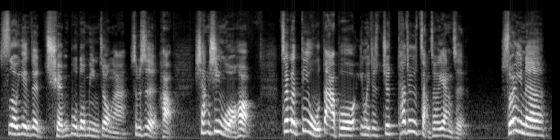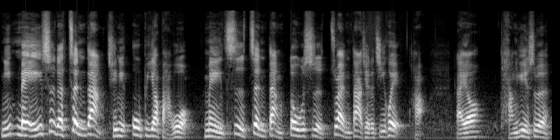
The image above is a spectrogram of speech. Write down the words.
事后验证，全部都命中啊，是不是？好，相信我哈。这个第五大波，因为就是就它就是长这个样子，所以呢，你每一次的震荡，请你务必要把握，每次震荡都是赚大钱的机会。好，来哟。航运是不是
